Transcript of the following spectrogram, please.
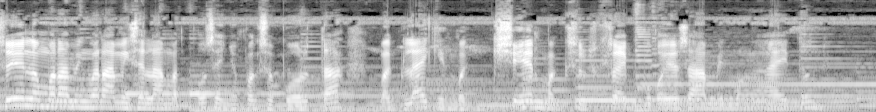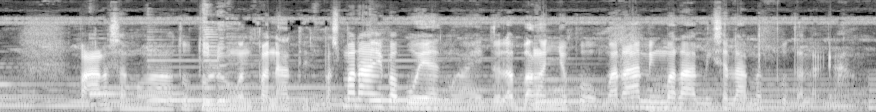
So yun lang, maraming maraming salamat po sa inyong pagsuporta. Mag-like and mag-share, mag-subscribe po kayo sa amin mga idol para sa mga tutulungan pa natin. Mas marami pa po yan mga idol. Abangan nyo po. Maraming maraming salamat po talaga.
